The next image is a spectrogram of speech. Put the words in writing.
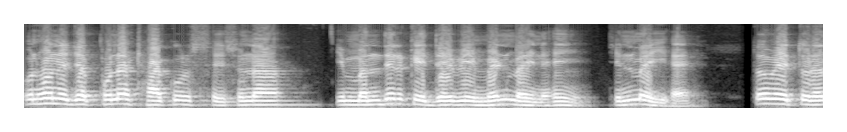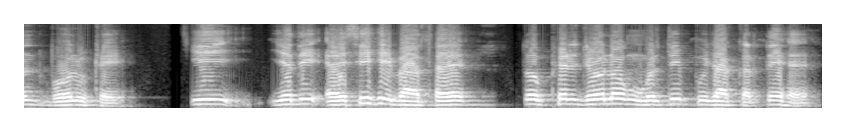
उन्होंने जब पुनः ठाकुर से सुना कि मंदिर की देवी मृणमयी नहीं, चिन्मयी है तो वे तुरंत बोल उठे कि यदि ऐसी ही बात है तो फिर जो लोग मूर्ति पूजा करते हैं,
